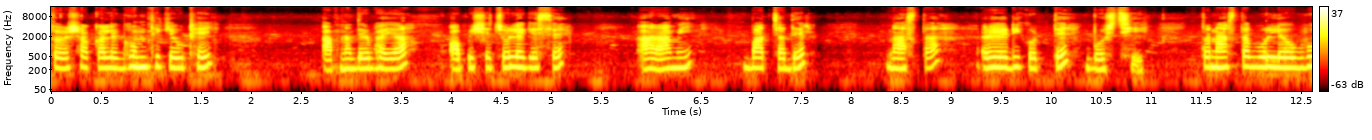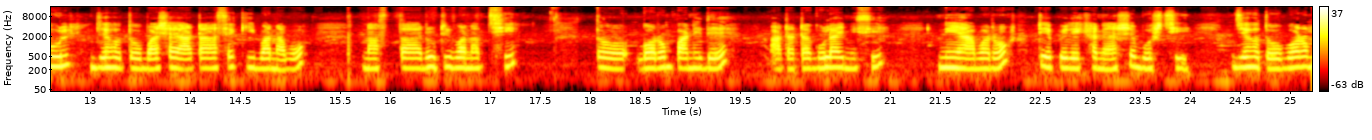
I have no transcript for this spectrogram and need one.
তো সকালে ঘুম থেকে উঠেই আপনাদের ভাইয়া অফিসে চলে গেছে আর আমি বাচ্চাদের নাস্তা রেডি করতে বসছি। তো নাস্তা বললেও ভুল, যেহেতু বাসায় আটা আছে, কি বানাবো? নাস্তা, রুটি বানাচ্ছি। তো গরম পানি দিয়ে আটাটা গোলাই নিছি, নিয়ে আবারও টেপের এখানে আসে বসছি। যেহেতু গরম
